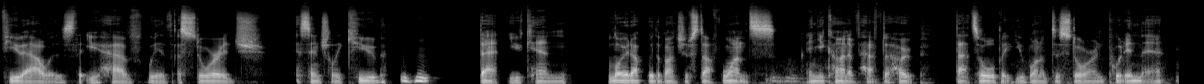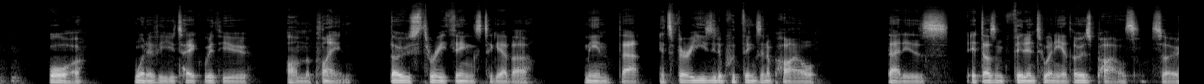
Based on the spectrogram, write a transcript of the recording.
few hours that you have with a storage essentially cube Mm-hmm. that you can load up with a bunch of stuff once and you kind of have to hope that's all that you wanted to store and put in there or whatever you take with you on the plane. Those three things together mean that it's very easy to put things in a pile that is it doesn't fit into any of those piles. So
